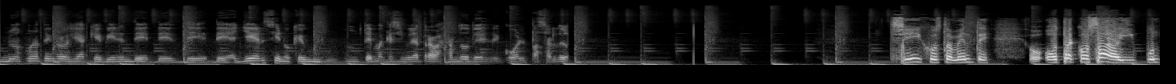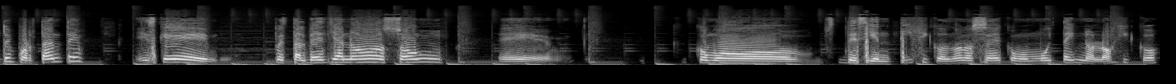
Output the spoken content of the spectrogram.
no es una tecnología que viene de, de, de, ayer, sino que es un, un, tema que se viene trabajando desde con el pasar de los Sí, justamente. otra cosa y punto importante es que pues tal vez ya no son eh, como de científicos, no lo sé, como muy tecnológico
